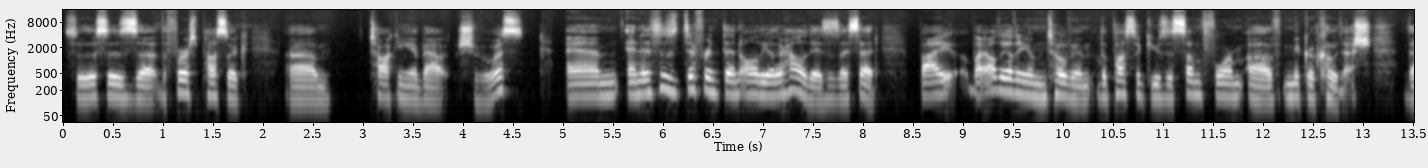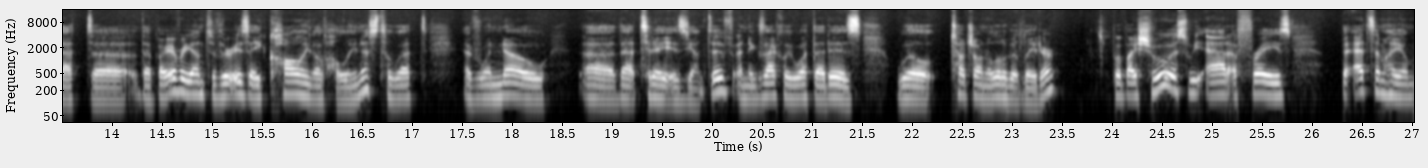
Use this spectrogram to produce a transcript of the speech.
So this is uh, the first pasuk um, talking about Shavuos, um, and this is different than all the other holidays. As I said, by by all the other Yom Tovim, the pasuk uses some form of Mikra Kodesh. That uh, that by every Yom Tov there is a calling of holiness to let everyone know uh, that today is Yontiv, and exactly what that is we'll touch on a little bit later. But by Shavuos we add a phrase Be'etzem Hayom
